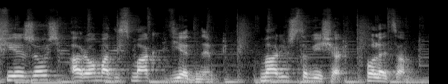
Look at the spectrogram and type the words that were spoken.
Świeżość, aromat i smak w jednym. Mariusz Sobiesiak, polecam.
